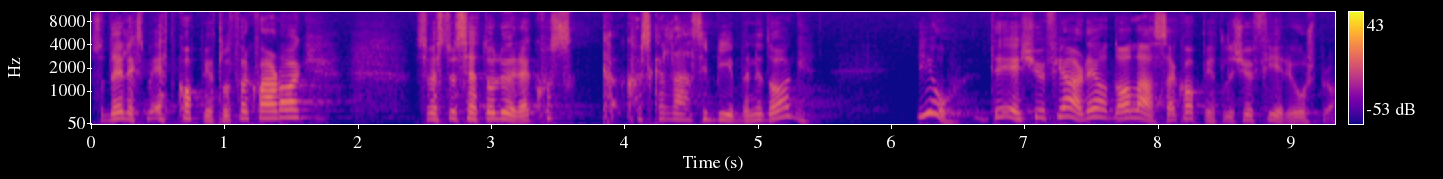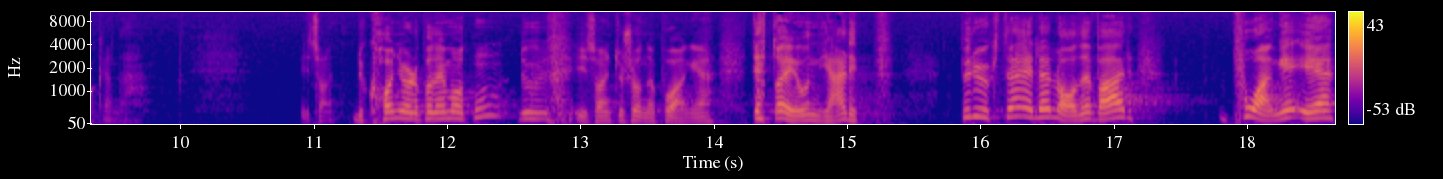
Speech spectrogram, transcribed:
Så det er liksom ett kapittel for hver dag. Så hvis du sitter og lurer hva, hva skal jeg lese i Bibelen i dag, jo, det er 24. Ja, da leser jeg kapittel 24 i ordspråkene. Du kan gjøre det på den måten. Du, du, skjønner poenget. Dette er jo en hjelp. Bruk det, eller la det være. Poenget er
